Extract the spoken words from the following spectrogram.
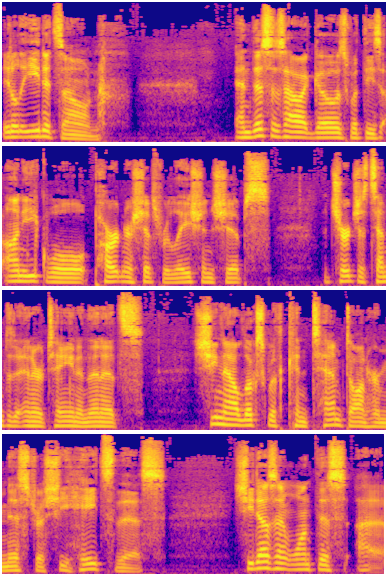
It'll eat its own. And this is how it goes with these unequal partnerships, relationships. The church is tempted to entertain, and then it's she now looks with contempt on her mistress. She hates this. She doesn't want this. Uh,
